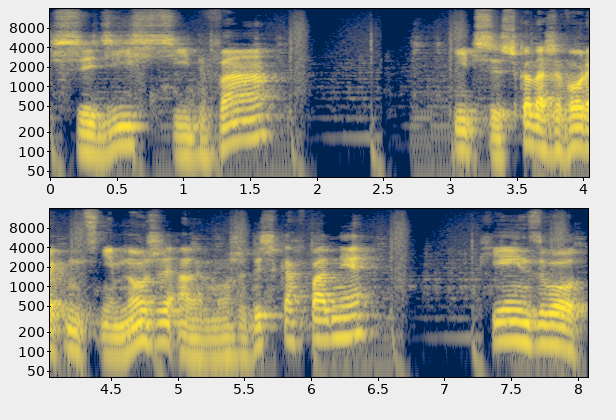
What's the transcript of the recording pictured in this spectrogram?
32 i 3. Szkoda, że worek nic nie mnoży, ale może dyszka wpadnie? 5 zł.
